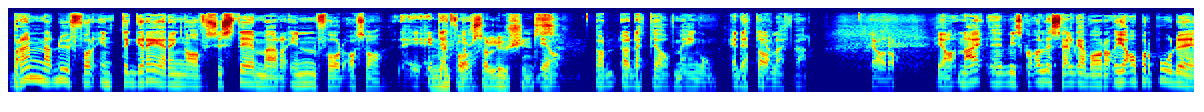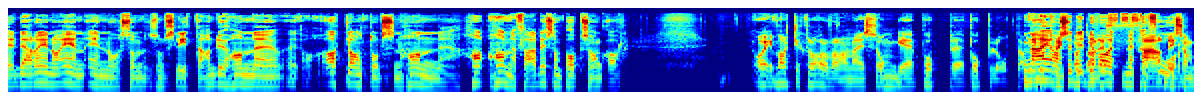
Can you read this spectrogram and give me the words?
brenner du for integrering av systemer innenfor Altså Innenfor dette- solutions. Ja, da, da dette er av med en gang. Er dette av, Leif Berr? Ja da. Ja, nei, eh, vi skal alle selge varer. Ja, apropos det, der er nå en, en nå som, som sliter. Du, han eh, Atle Antonsen, han, eh, han, han er ferdig som popsanger. Og jeg var ikke klar over han hadde sunget pop, poplåter. Nei, altså, det- at det var et metafor. som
